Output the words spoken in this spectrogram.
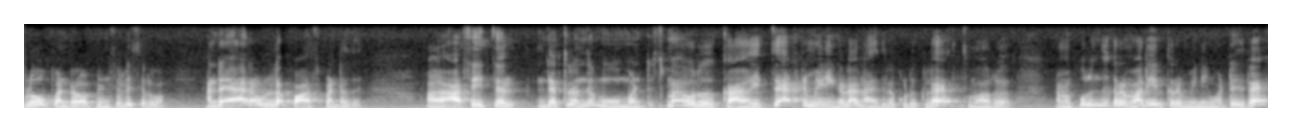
ப்ளோ பண்ணுறோம் அப்படின்னு சொல்லி சொல்லுவோம். அந்த ஏரை உள்ளே பாஸ் பண்ணுறது அசைத்தல். இந்த இடத்துல வந்து மூமெண்ட் சும்மா ஒரு கா எக்ஸாக்ட் மீனிங்கெல்லாம் நான் இதில் கொடுக்கல. சும்மா ஒரு நம்ம புரிஞ்சுக்கிற மாதிரி இருக்கிற மீனிங் மட்டும் இதில்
